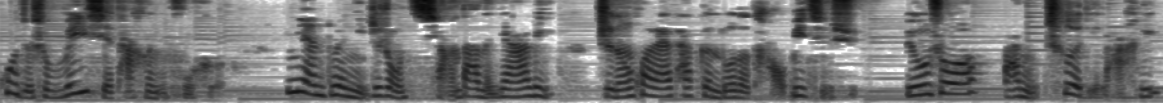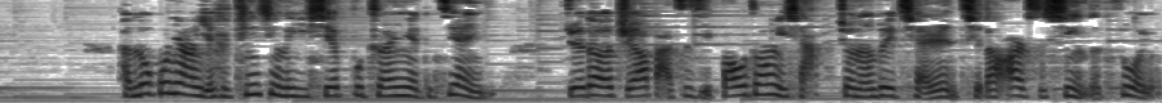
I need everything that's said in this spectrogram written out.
或者是威胁他和你复合，面对你这种强大的压力，只能换来他更多的逃避情绪，比如说把你彻底拉黑。很多姑娘也是听信了一些不专业的建议。觉得只要把自己包装一下，就能对前任起到二次吸引的作用，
